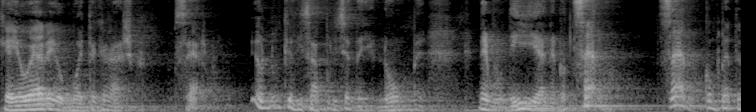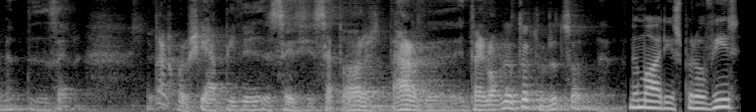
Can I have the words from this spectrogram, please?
quem eu era, eu, Moita Carrasco. Zero. Eu nunca disse à polícia nem o nome, nem bom dia, nem bom zero. Zero, completamente zero. Eu cheguei à PIDE às seis e sete horas da tarde, entrei logo na tortura de sono. Né? Memórias para ouvir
